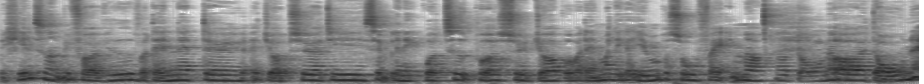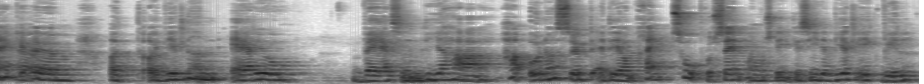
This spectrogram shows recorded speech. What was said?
hele tiden, vi får at vide, hvordan at, øh, at jobsøger, de simpelthen ikke bruger tid på at søge job, og hvordan man ligger hjemme på sofaen. Og, og dogne. Og dogne, ikke? Ja. Øhm, og, og i virkeligheden er det jo hvad jeg sådan lige har, har undersøgt, at det er omkring 2%, man måske kan sige, der virkelig ikke vil.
